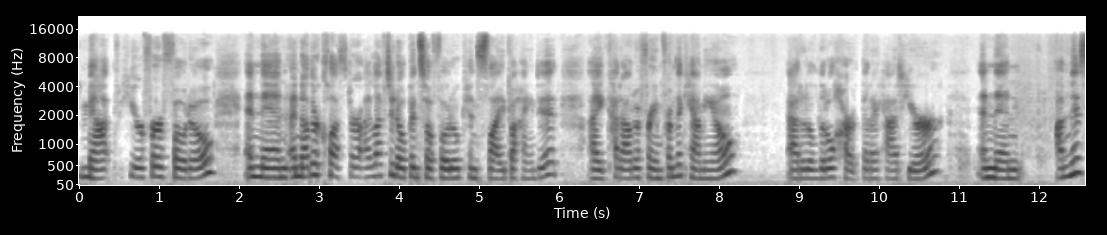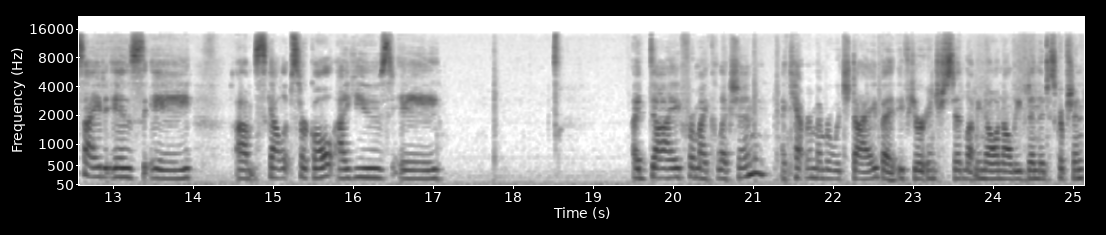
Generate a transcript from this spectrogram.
mat here for a photo, and then another cluster. I left it open so a photo can slide behind it. I cut out a frame from the Cameo, added a little heart that I had here, and then on this side is a um, scallop circle. I used a a die from my collection. I can't remember which die, but if you're interested, let me know and I'll leave it in the description.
